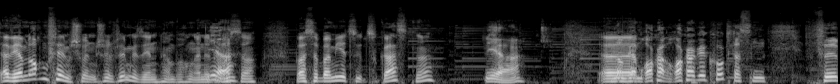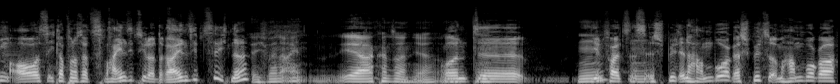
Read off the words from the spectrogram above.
Ja, wir haben auch einen Film, schönen, schönen Film gesehen am Wochenende. Ja. Du warst ja, warst ja bei mir zu, zu Gast, ne? Ja. Äh, Genau, wir haben Rocker, Rocker geguckt. Das ist ein Film aus, ich glaube von 1972 oder 73, ne? ich meine, ein, ja, kann sein, ja. Und äh, Hm? jedenfalls, es, es spielt in Hamburg, es spielt so im Hamburger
